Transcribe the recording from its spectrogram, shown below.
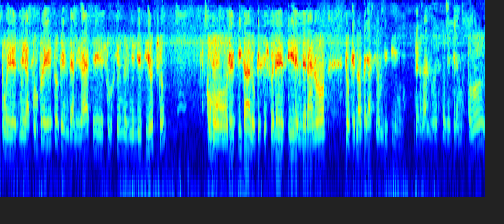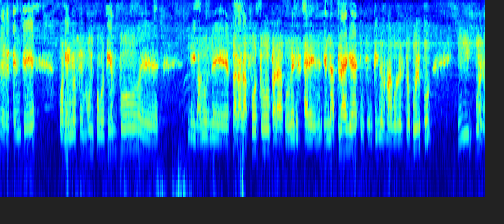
Pues mira, fue un proyecto que en realidad eh, surgió en 2018 como réplica a lo que se suele decir en verano, lo que es la operación bikini, ¿verdad? ¿No? Esto que queremos todos, de repente ponernos en muy poco tiempo, eh, digamos, para la foto, para poder estar en, la playa sin sentirnos mal con nuestro cuerpo. Y bueno,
